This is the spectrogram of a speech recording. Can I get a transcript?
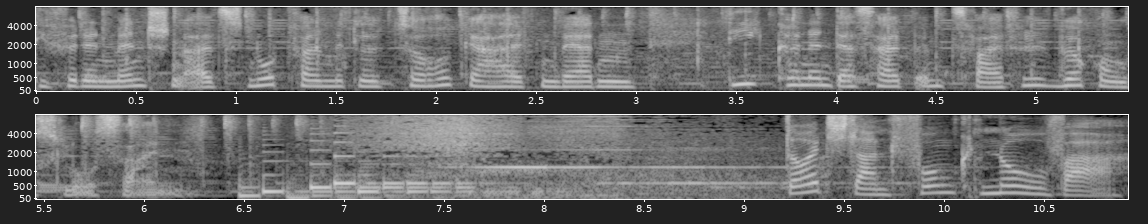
die für den Menschen als Notfallmittel zurückgehalten werden. Die können deshalb im Zweifel wirkungslos sein. Deutschlandfunk Nova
